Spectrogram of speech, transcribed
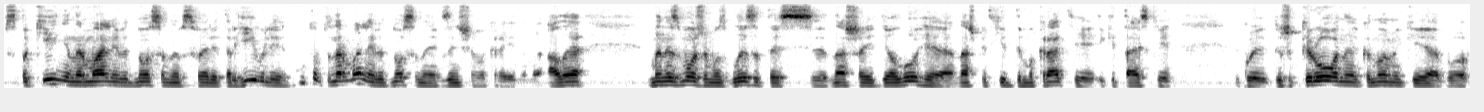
спокійні, нормальні відносини в сфері торгівлі, ну тобто нормальні відносини, як з іншими країнами. Але ми не зможемо зблизитись. Наша ідеологія, наш підхід демократії і китайської такої дуже керованої економіки, або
